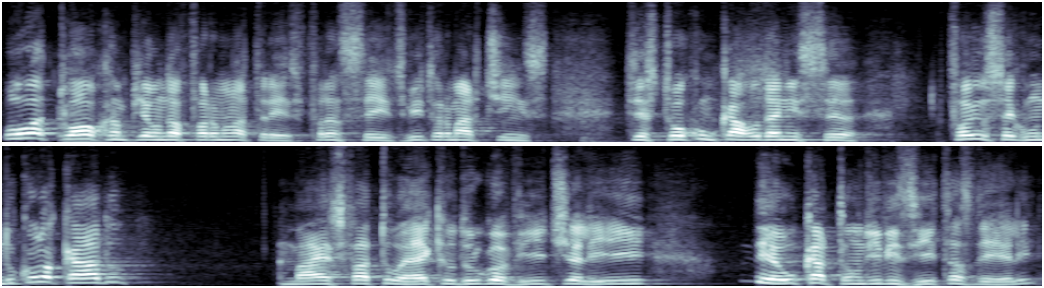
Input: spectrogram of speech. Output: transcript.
O atual campeão da Fórmula 3, francês, Vitor Martins, testou com o carro da Nissan. Foi o segundo colocado, mas fato é que o Drogovic ali deu o cartão de visitas dele,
